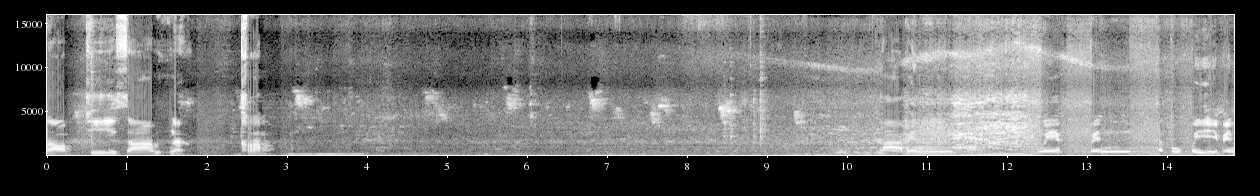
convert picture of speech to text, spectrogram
รอบที่สามนะครับ ถ้าเป็นเวฟเป็นสกูปปี้เป็น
